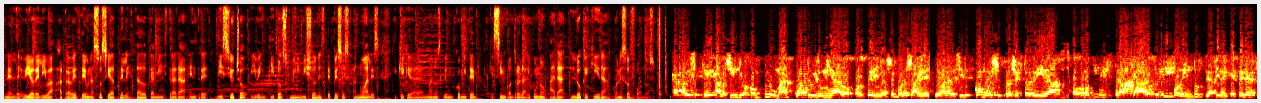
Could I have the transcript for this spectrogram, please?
en el desvío del IVA a través de una sociedad del Estado que administrará entre 18 y 22 mil millones de pesos anuales y que quedará en manos de un comité que sin control alguno hará lo que quiera con esos fondos. Acá parece que a los indios con pluma, cuatro iluminados porteños en Buenos Aires, le van a decir cómo es su proyecto de vida, o cómo tienen que trabajar, o qué tipo de industria tienen que tener.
